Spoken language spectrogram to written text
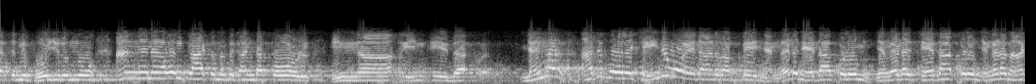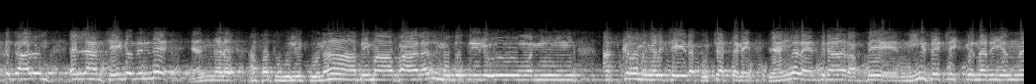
പരിഹാരത്തിന് പോയിരുന്നു. അങ്ങനെ അവർ കാട്ടുന്നത് കണ്ടപ്പോൾ ഇന്ന ഞങ്ങൾ അതുപോലെ ചെയ്തു പോയതാണ് റബ്ബെ. ഞങ്ങളുടെ നേതാക്കളും ഞങ്ങളുടെ നേതാക്കളും ഞങ്ങളുടെ നാട്ടുകാരും എല്ലാം ചെയ്തതിന് ഞങ്ങളെ അക്രമങ്ങൾ ചെയ്ത കുറ്റത്തിന് ഞങ്ങൾ എന്തിനാ റബ്ബെ നീ ശിക്ഷിക്കുന്നത് എന്ന്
